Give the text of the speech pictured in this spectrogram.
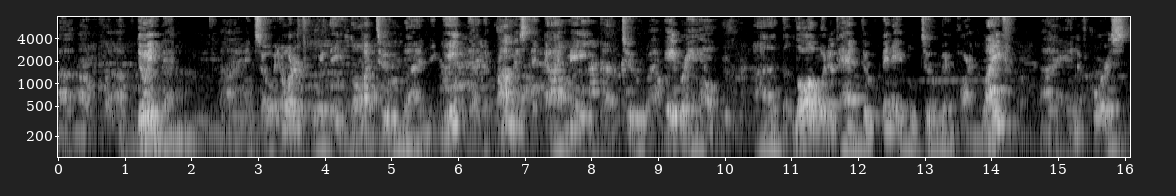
uh, of, of, doing that. Uh, and so, in order for the law to uh, negate the, the, promise that God made uh, to Abraham, the law would have had to have been able to impart life. and of course,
